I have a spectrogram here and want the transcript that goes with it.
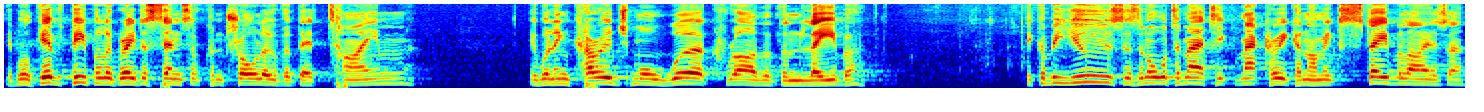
It will give people a greater sense of control over their time. It will encourage more work rather than labor. It can be used as an automatic macroeconomic stabilizer.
